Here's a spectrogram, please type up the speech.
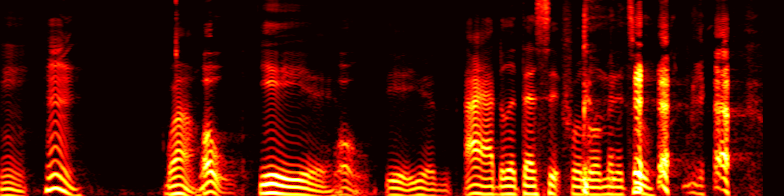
Mm. Hmm. Wow. Whoa, Yeah, yeah, whoa. yeah, yeah. I had to let that sit for a little minute too.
